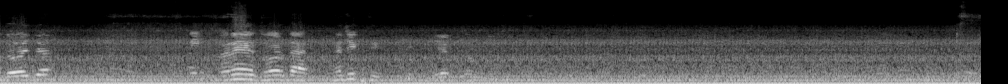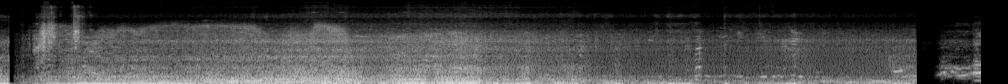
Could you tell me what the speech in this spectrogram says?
હાલો જોઈ છે? અરે જોરદાર. નજીકથી. એકદમ તો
